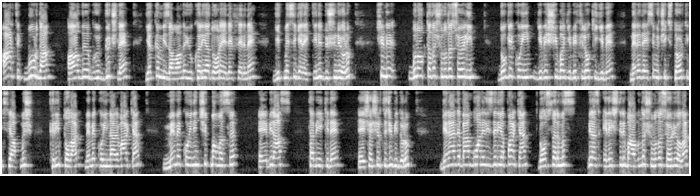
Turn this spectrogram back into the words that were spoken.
artık buradan aldığı bu güçle yakın bir zamanda yukarıya doğru hedeflerine gitmesi gerektiğini düşünüyorum. Şimdi bu noktada şunu da söyleyeyim. Dogecoin gibi, Shiba gibi, Floki gibi neredeyse 3x, 4x yapmış kriptolar, meme coinler varken meme coin'in çıkmaması e, biraz tabii ki de e, şaşırtıcı bir durum. Genelde ben bu analizleri yaparken dostlarımız biraz eleştiri babında şunu da söylüyorlar.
